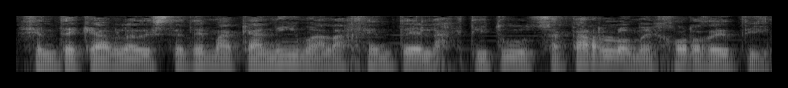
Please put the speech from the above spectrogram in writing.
gente que habla de este tema que anima a la gente, la actitud, sacar lo mejor de ti.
